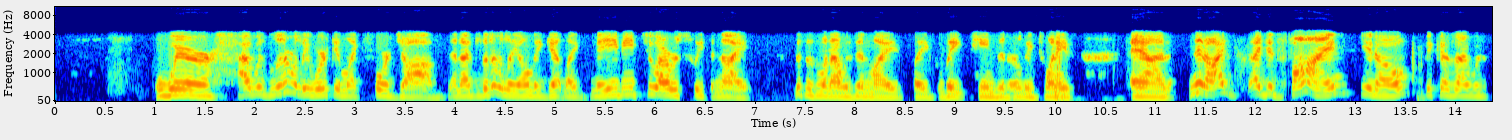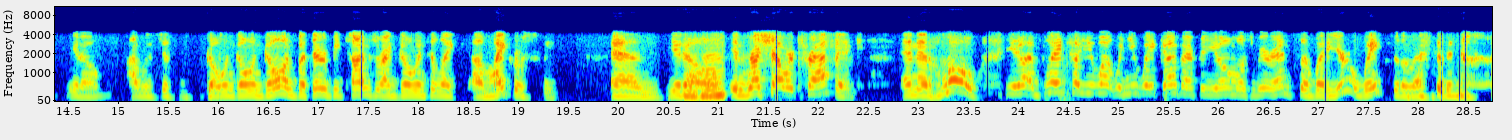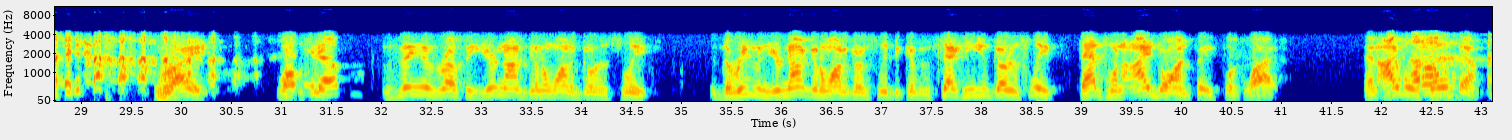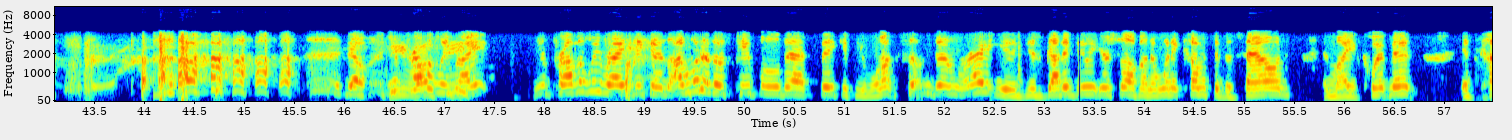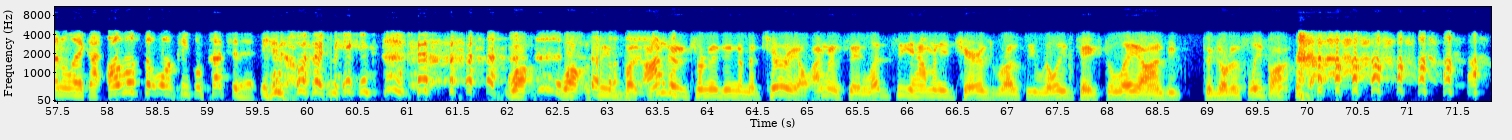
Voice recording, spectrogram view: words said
where I was literally working like four jobs and I'd literally only get like maybe two hours sleep a night. This is when I was in my like late teens and early twenties. And you know, I I did fine, you know, because I was, you know, I was just going, going, going. But there would be times where I'd go into like a micro sleep, and you know, Mhm. in rush hour traffic, and then whoa, you know, and boy, I tell you what, when you wake up after you almost rear end somebody, you're awake for the rest of the night. Right. Well, you see, know, the thing is, Rusty, you're not going to want to go to sleep. The reason you're not going to want to go to sleep because the second you go to sleep, that's when I go on Facebook Live, and I will Oh. show them. no, you're probably Rusty? right. You're probably right because I'm one of those people that think if you want something done right, you just got to do it yourself. And when it comes to the sound and my equipment, it's kind of like I almost don't want people touching it. You know what I mean? well, well, see, but I'm going to turn it into material. I'm going to say, let's see how many chairs Rusty really takes to lay on be, to go to sleep on.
